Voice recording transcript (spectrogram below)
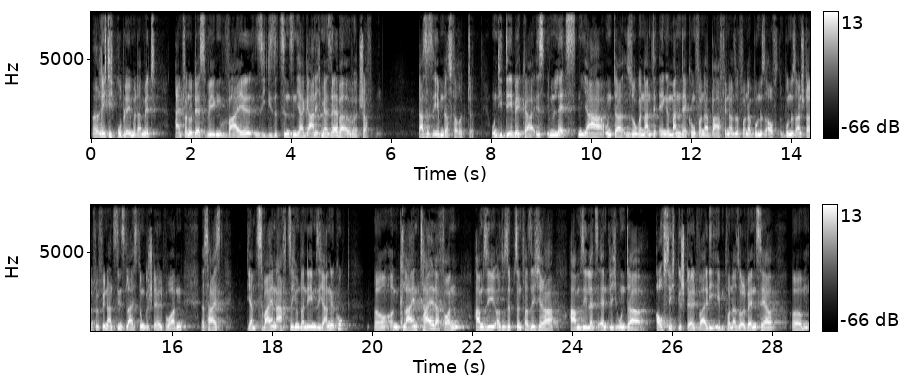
äh, richtig Probleme damit, einfach nur deswegen, weil sie diese Zinsen ja gar nicht mehr selber erwirtschaften. Das ist eben das Verrückte. Und die DBK ist im letzten Jahr unter sogenannte enge Manndeckung von der BaFin, also von der Bundesauf Bundesanstalt für Finanzdienstleistungen, gestellt worden. Das heißt, Die haben 82 Unternehmen sich angeguckt einen kleinen Teil davon haben sie, also 17 Versicherer, haben sie letztendlich unter Aufsicht gestellt, weil die eben von der Solvenz her ähm,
